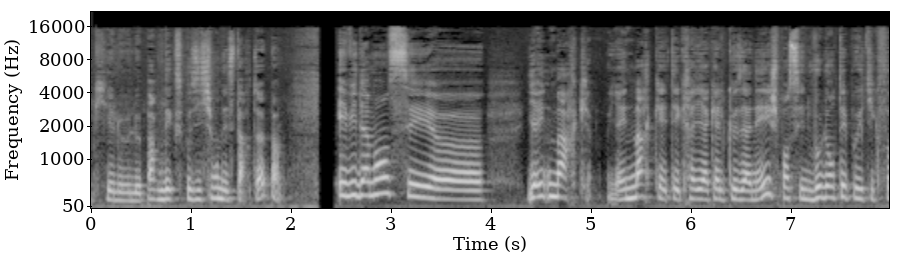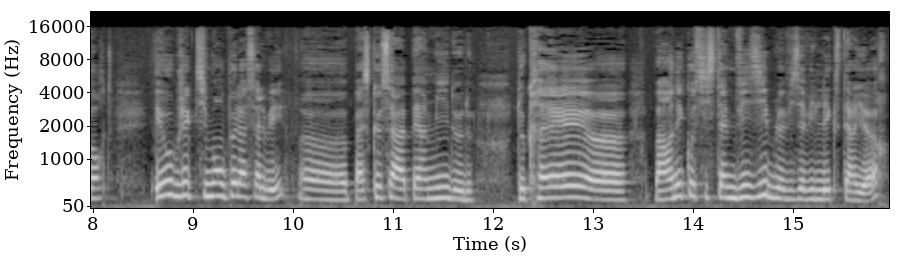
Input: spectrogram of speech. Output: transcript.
qui est le, parc d'exposition des startups. Évidemment, c'est il y a une marque, il y a une marque qui a été créée il y a quelques années. Je pense que c'est une volonté politique forte et objectivement on peut la saluer parce que ça a permis de, créer bah, un écosystème visible vis-à-vis de l'extérieur.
